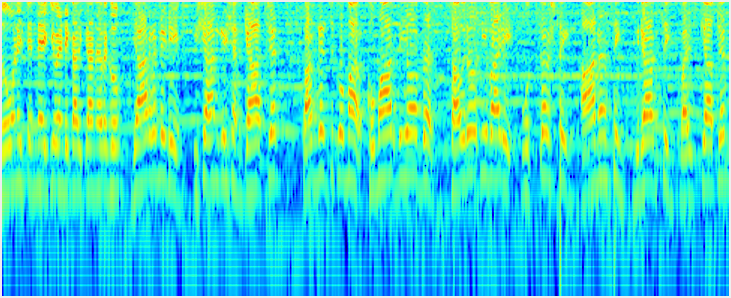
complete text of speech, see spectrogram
ധോണി ചെന്നൈക്ക് വേണ്ടി കളിക്കാൻ ഇറങ്ങും. Jharkhand team Ishan Kishan captain Pankaj Kumar Kumar Deobrat Saurabh Tiwary Utkarsh Singh Anand Singh Virat Singh vice captain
